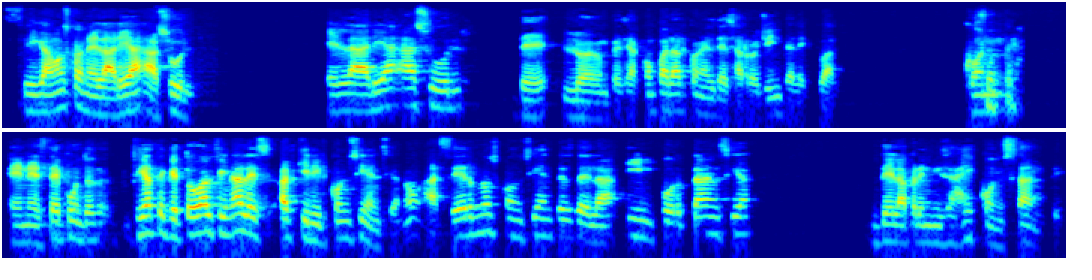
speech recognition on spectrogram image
Sigamos con el área azul. El área azul de, lo empecé a comparar con el desarrollo intelectual. Con, en este punto, fíjate que todo al final es adquirir conciencia, ¿no? Hacernos conscientes de la importancia del aprendizaje constante,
